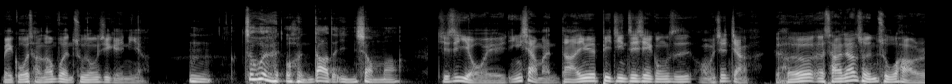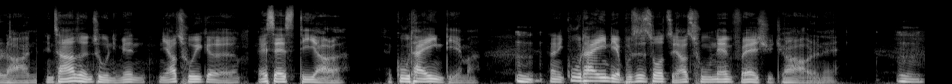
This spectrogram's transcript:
美国厂商不能出东西给你啊。嗯，这会很有很大的影响吗？其实有诶、欸，影响蛮大，因为毕竟这些公司，我们先讲和长江存储好了啦。你长江存储里面你要出一个 SSD 好了，固态硬碟嘛。嗯，那你固态硬碟不是说只要出 NAND Flash 就好了呢？嗯，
